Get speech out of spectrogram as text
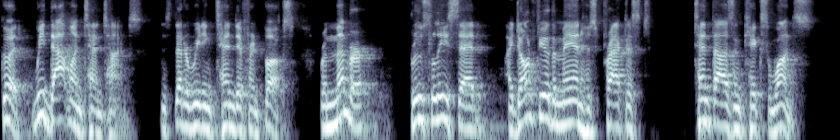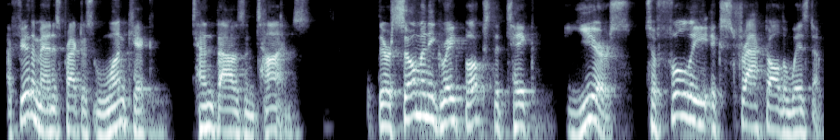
Good. Read that one 10 times instead of reading 10 different books. Remember, Bruce Lee said, I don't fear the man who's practiced 10,000 kicks once. I fear the man who's practiced one kick 10,000 times. There are so many great books that take years to fully extract all the wisdom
